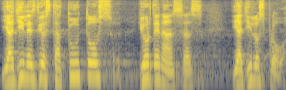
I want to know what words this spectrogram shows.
Y allí les dio estatutos y ordenanzas y allí los probó.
